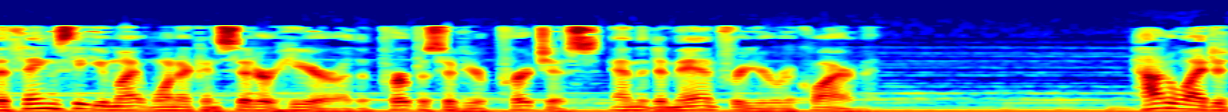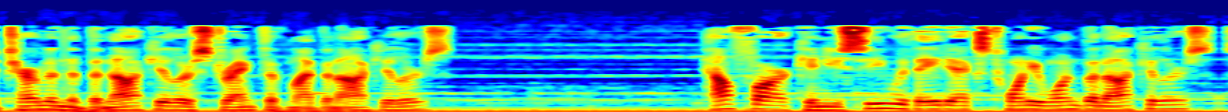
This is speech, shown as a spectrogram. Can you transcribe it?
The things that you might want to consider here are the purpose of your purchase and the demand for your requirement. How do I determine the binocular strength of my binoculars? How far can you see with 8x21 binoculars?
